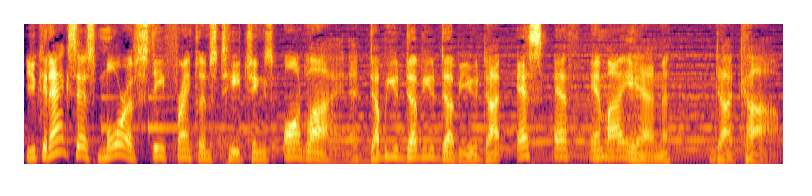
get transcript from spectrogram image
You can access more of Steve Franklin's teachings online at www.sfmin.com.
